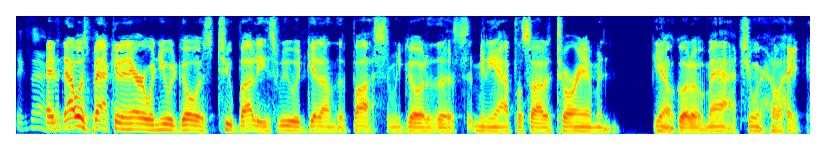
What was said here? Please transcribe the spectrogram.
exactly. And that was back in an era when you would go as two buddies. We would get on the bus and we'd go to the Minneapolis auditorium and, you know, go to a match. And we're like,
